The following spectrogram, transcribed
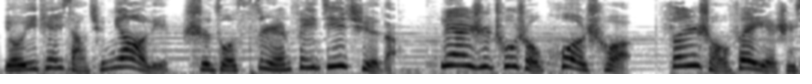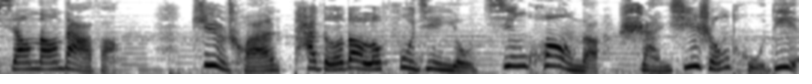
有一天想去庙里，是坐私人飞机去的。恋爱时出手阔绰，分手费也是相当大方。据传，他得到了附近有金矿的陕西省土地，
